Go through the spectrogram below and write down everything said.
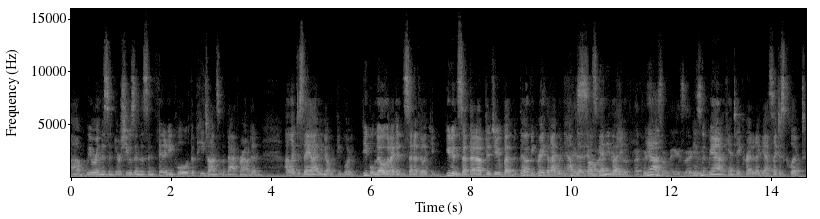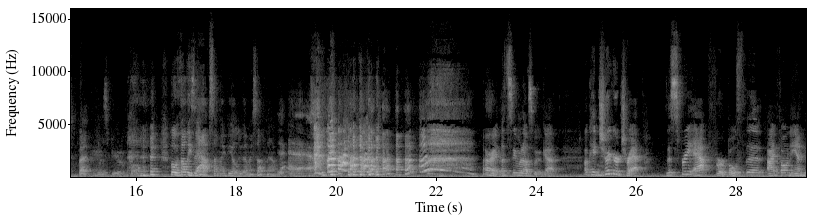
Um, we were in this, or she was in this infinity pool with the pitons in the background, and I like to say, I you know people are people know that I didn't set it. They're like, you, you didn't set that up, did you? But that would be great. Then I wouldn't have I to ask anybody. Picture. That picture's Yeah. amazing. Isn't it? Yeah, I can't take credit. I guess I just clicked, but It was beautiful. but with all these apps, I might be able to do that myself now. Yeah. All right, let's see what else we've got. Okay, Trigger Trap. This free app for both the iPhone and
